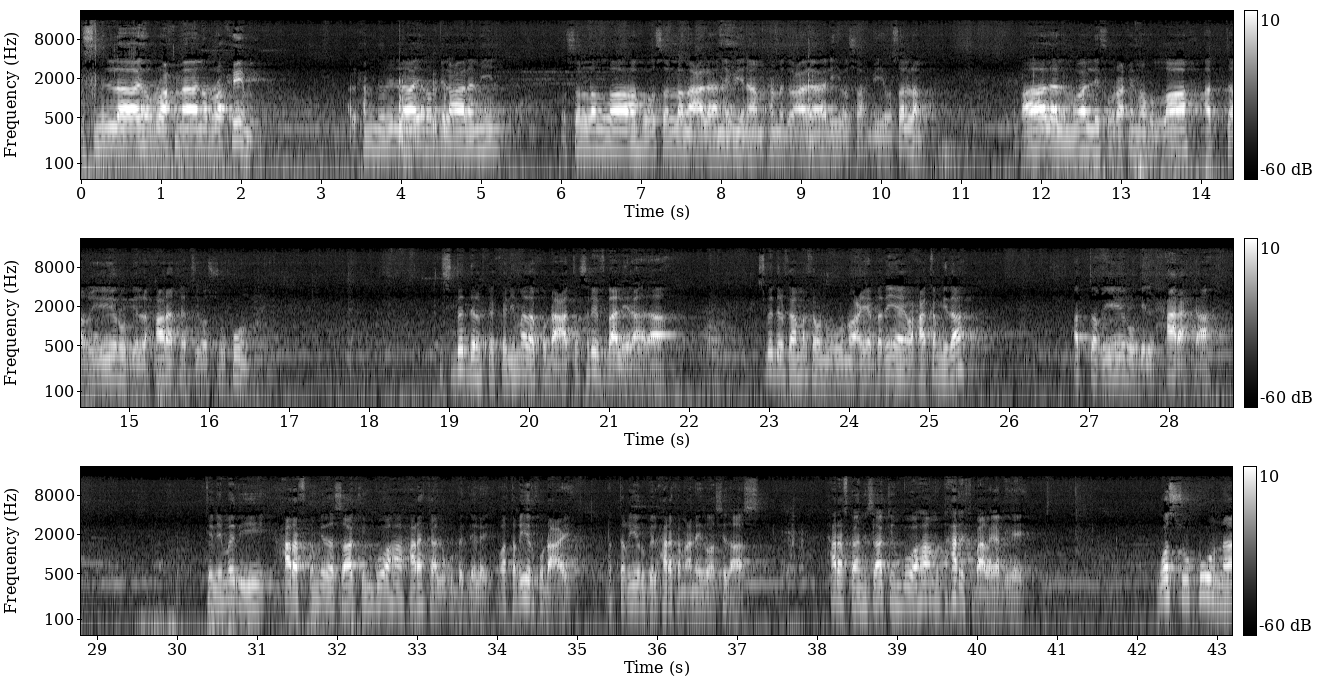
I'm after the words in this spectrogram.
بسم الله الرحمن الرحيم الحمد لله رب العالمين وصلى الله وسلم على نبينا محمد وعلى آله وصحبه وسلم قال المؤلف رحمه الله التغيير بالحركة والسكون isbedelka kelimada ku dhaca tasriif baa la yidhaahdaa isbedelka marka uu noocyo badan yahay waxaa ka mid ah التغyiiru bاlxaraka kelimadii xaraf ka mida saakin buu ahaa xaraka lagu bedelay. Waa taqyiir ku dhacay. Altaqyiiru bilxaraka macnaheedu waa sidaas. Xarafkaani saakin buu ahaa mutaxarik baa laga dhigay. Wasukuunna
